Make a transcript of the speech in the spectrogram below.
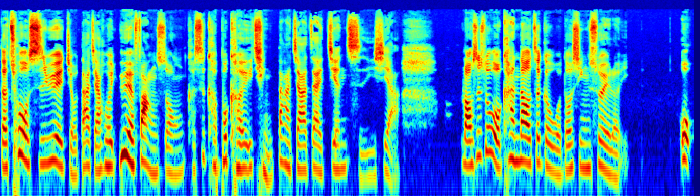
的措施越久，大家会越放松。可是可不可以请大家再坚持一下？老实说，我看到这个我都心碎了。我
